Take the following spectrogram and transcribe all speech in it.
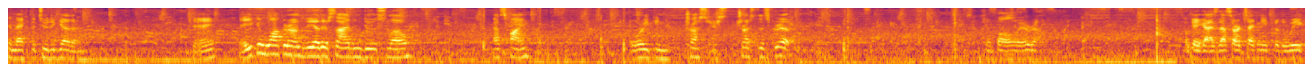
Connect the two together. Okay. Now you can walk around to the other side and do it slow. That's fine. Or you can trust your trust this grip. Jump all the way around. Okay, guys, that's our technique for the week.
